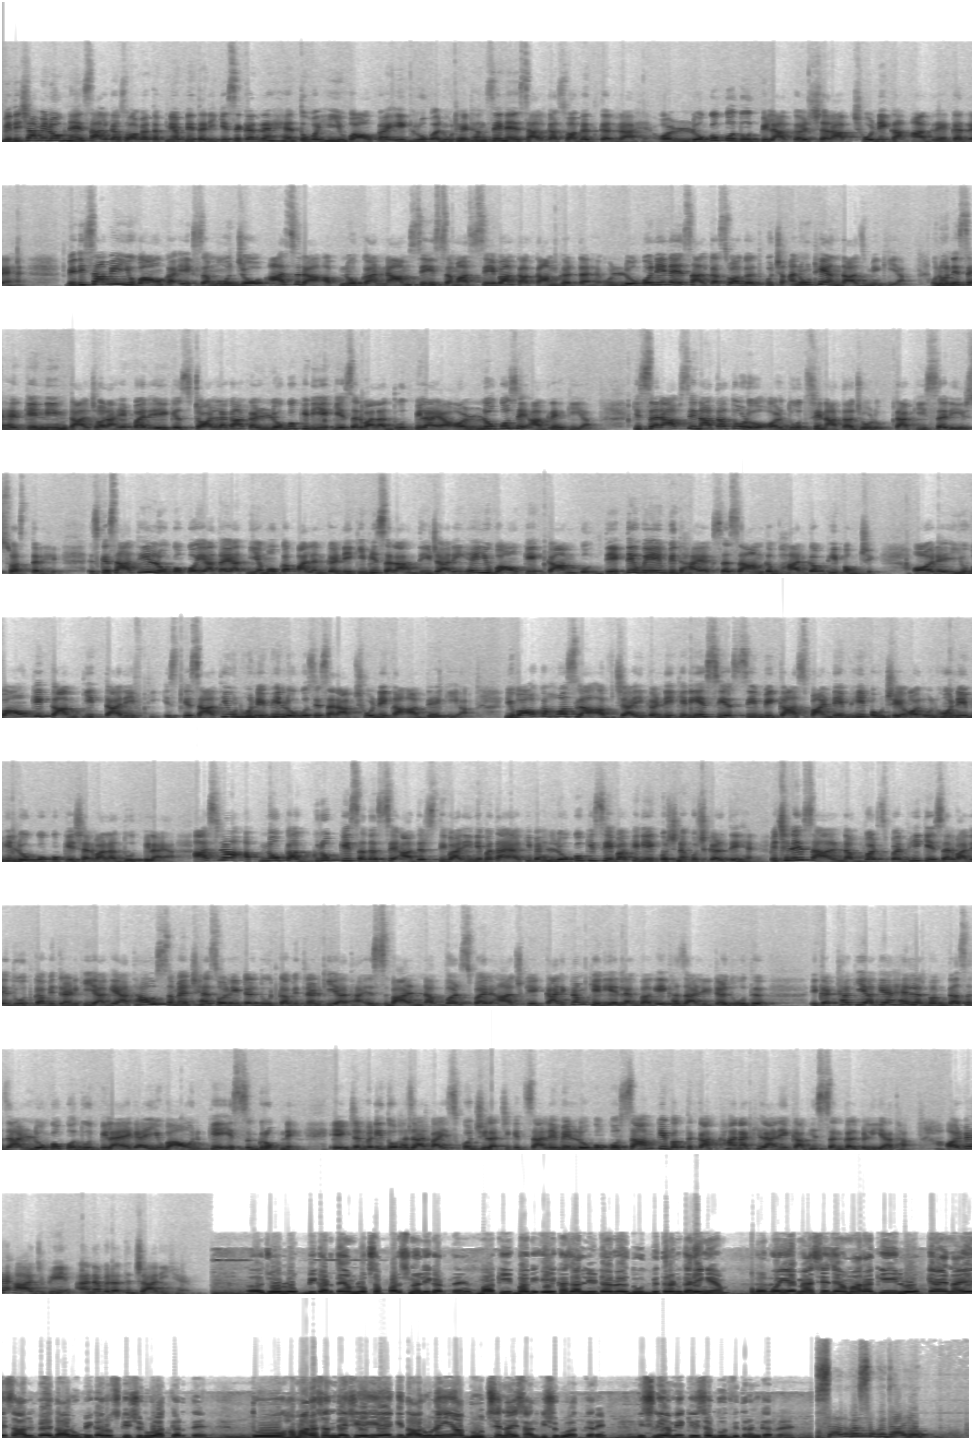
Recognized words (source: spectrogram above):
विदिशा में लोग नए साल का स्वागत अपने अपने तरीके से कर रहे हैं तो वहीं युवाओं का एक ग्रुप अनूठे ढंग से नए साल का स्वागत कर रहा है और लोगों को दूध पिलाकर शराब छोड़ने का आग्रह कर रहे हैं। विदिशा में युवाओं का एक समूह जो आसरा अपनों का नाम से समाज सेवा का काम करता है, उन लोगों ने नए साल का स्वागत कुछ अनूठे अंदाज में किया। उन्होंने शहर के नीमताल चौराहे पर एक स्टॉल लगाकर लोगों के लिए केसर वाला दूध पिलाया और लोगों से आग्रह किया। कि शराब से नाता तोड़ो और दूध से नाता जोड़ो, ताकि शरीर स्वस्थ रहे। इसके साथ ही लोगों को यातायात नियमों का पालन करने की भी सलाह दी जा रही है। युवाओं के काम को देखते हुए विधायक शशांक भार्गव भी पहुँचे और युवाओं के काम की तारीफ़ की। इसके साथ ही उन्होंने भी लोगों से शराब छोड़ने का आग्रह किया। युवाओं का हौसला अफजाई करने के लिए सीएससी विकास पांडे भी पहुँचे और उन्होंने भी लोगों को केसर वाला दूध पिलाया। आसरा अपनों का ग्रुप के सदस्य आदर्श तिवारी ने बताया कि वह लोगों की सेवा के लिए कुछ न कुछ करते हैं। पिछले साल नव वर्ष पर भी केसर वाले दूध का वितरण किया गया था। उस समय 600 लीटर दूध का वितरण किया था। इस बार नव वर्ष पर आज के कार्यक्रम के लिए लगभग 1000 लीटर दूध इकट्ठा किया गया है। लगभग दस हज़ार लोगों को दूध पिलाया गया। युवाओं के इस ग्रुप ने 1 जनवरी 2022 को जिला चिकित्सालय में लोगों को शाम के वक्त का खाना खिलाने का भी संकल्प लिया था। और वह आज भी अनवरत जारी है। जो लोग भी करते हैं, हम लोग सब पर्सनली करते हैं। बाकी लगभग एक हज़ार लीटर दूध वितरण करेंगे हम। लोगों को ये मैसेज है हमारा कि लोग क्या है, नए साल पे दारू पीकर उसकी शुरुआत करते हैं। तो हमारा संदेश यही है कि दारू नहीं, आप दूध से नए साल की शुरुआत करें। इसलिए हम ये केसर दूध वितरण कर रहे हैं। सर्व सुविधा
